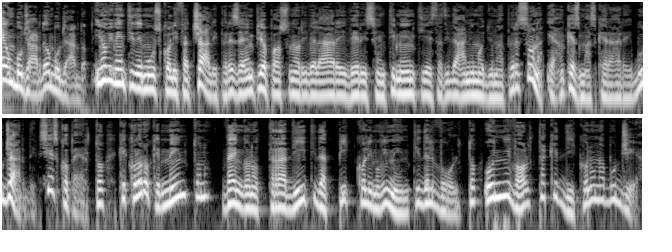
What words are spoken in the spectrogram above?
È un bugiardo, è un bugiardo. I movimenti dei muscoli facciali, per esempio, possono rivelare i veri sentimenti e stati d'animo di una persona e anche smascherare i bugiardi. Si è scoperto che coloro che mentono vengono traditi da piccoli movimenti del volto ogni volta che dicono una bugia.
